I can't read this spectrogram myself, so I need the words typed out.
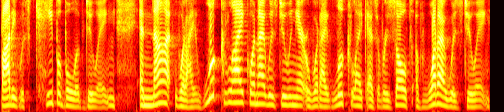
body was capable of doing and not what I looked like when I was doing it or what I looked like as a result of what I was doing.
